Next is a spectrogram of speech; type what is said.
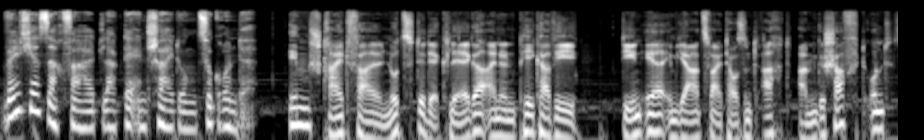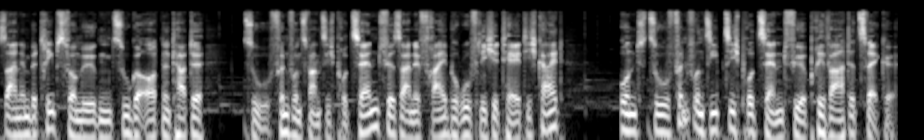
Welcher Sachverhalt lag der Entscheidung zugrunde? Im Streitfall nutzte der Kläger einen Pkw, den er im Jahr 2008 angeschafft und seinem Betriebsvermögen zugeordnet hatte, zu 25 Prozent für seine freiberufliche Tätigkeit und zu 75 Prozent für private Zwecke.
